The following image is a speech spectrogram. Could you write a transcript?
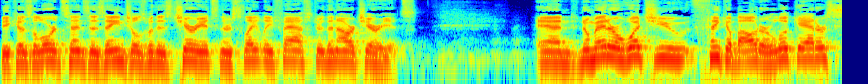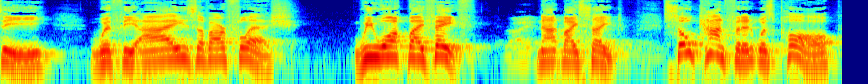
because the Lord sends his angels with his chariots and they're slightly faster than our chariots. And no matter what you think about or look at or see with the eyes of our flesh, we walk by faith, right. not by sight. So confident was Paul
